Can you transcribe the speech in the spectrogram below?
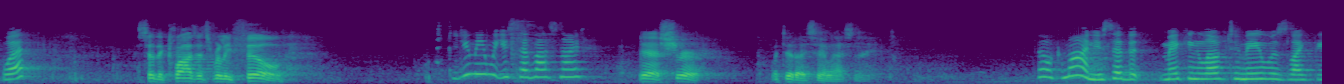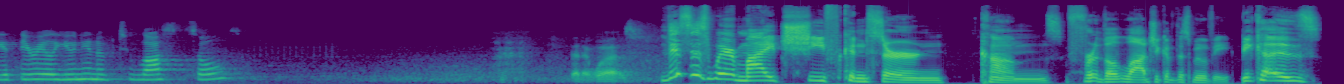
What? I said the closet's really filled. Did you mean what you said last night? Yeah, sure. What did I say last night? Phil, come on. You said that making love to me was like the ethereal union of two lost souls? that it was. This is where my chief concern comes for the logic of this movie because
